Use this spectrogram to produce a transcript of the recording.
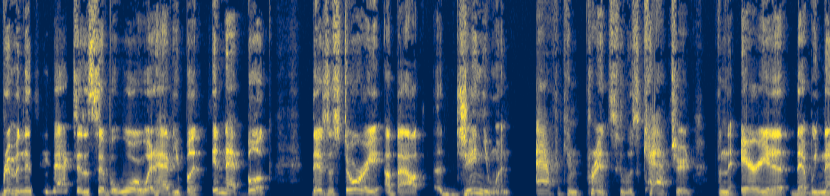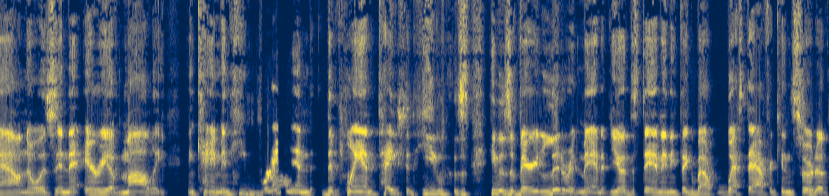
reminiscing back to the Civil War, what have you. But in that book, there's a story about a genuine African prince who was captured from the area that we now know is in that area of Mali and came and he ran the plantation. He was he was a very literate man. If you understand anything about West African sort of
